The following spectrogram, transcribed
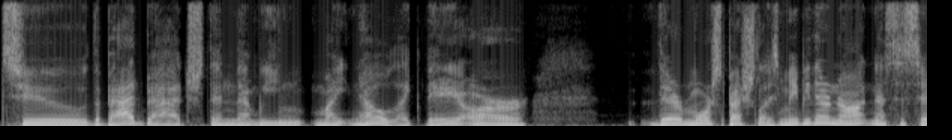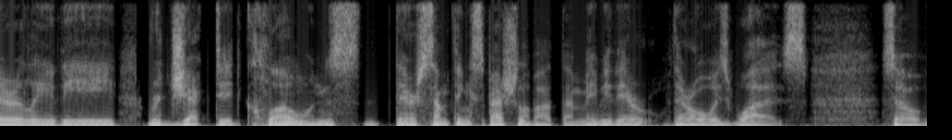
to the Bad Batch than that we might know. Like they are they're more specialized. Maybe they're not necessarily the rejected clones. There's something special about them. Maybe there there always was. So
